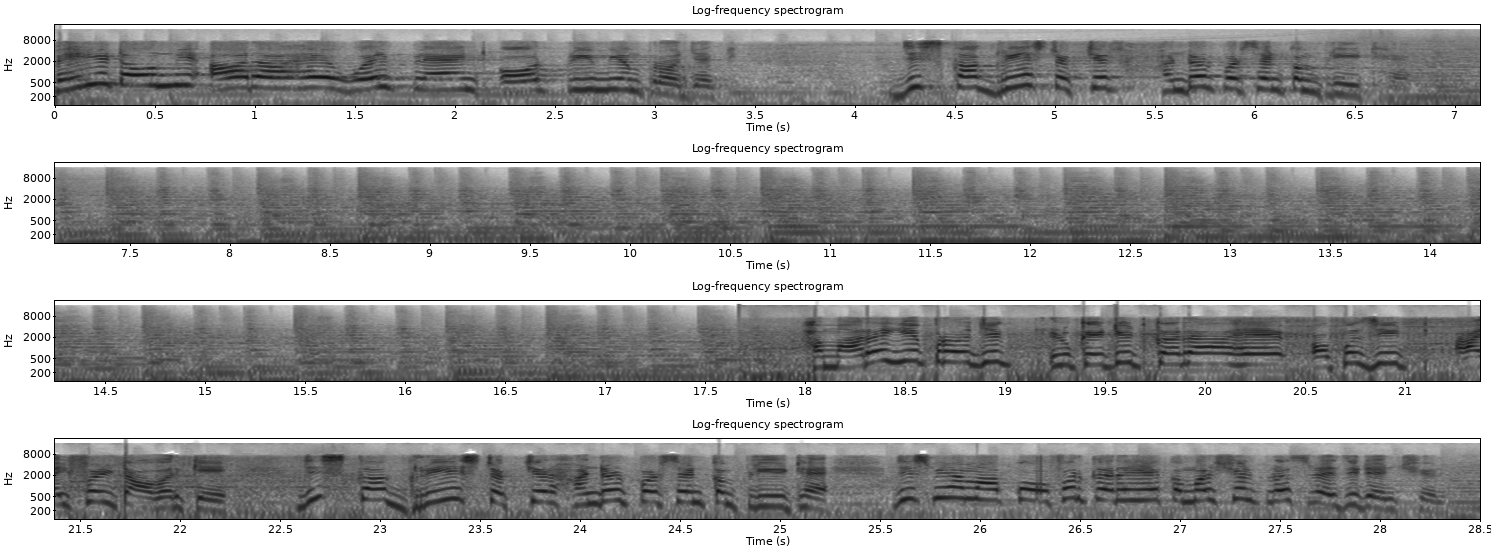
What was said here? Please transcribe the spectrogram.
में आ रहा है वेल प्लान और प्रीमियम प्रोजेक्ट, जिसका ग्रे स्ट्रक्चर 100% परसेंट कंप्लीट है। हमारा ये प्रोजेक्ट लोकेटेड कर रहा है ऑपोजिट आईफल टावर के, जिसका ग्रे स्ट्रक्चर 100% परसेंट कंप्लीट है, जिसमें हम आपको ऑफ़र कर रहे हैं कमर्शियल प्लस रेजिडेंशियल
